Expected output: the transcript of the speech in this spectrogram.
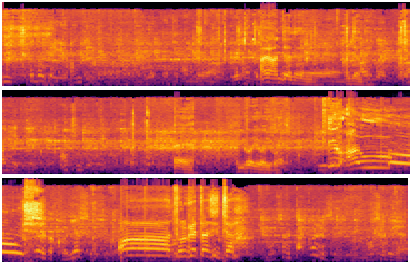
이 쳐도 안 돼요. 아니, 안 돼, 안 돼, 안 돼. 안 돼, 안 돼. 받쳐주고. 예, 예. 이거, 이거, 이거. 이거, 아우, 씨. 걸렸어. 아, 돌겠다, 진짜. 모서리 딱 걸렸어, 지금. 모서리에.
